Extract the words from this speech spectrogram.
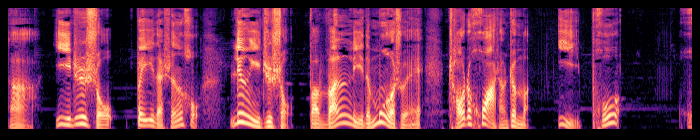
啊，一只手背在身后，另一只手把碗里的墨水朝着画上这么一泼，哗！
